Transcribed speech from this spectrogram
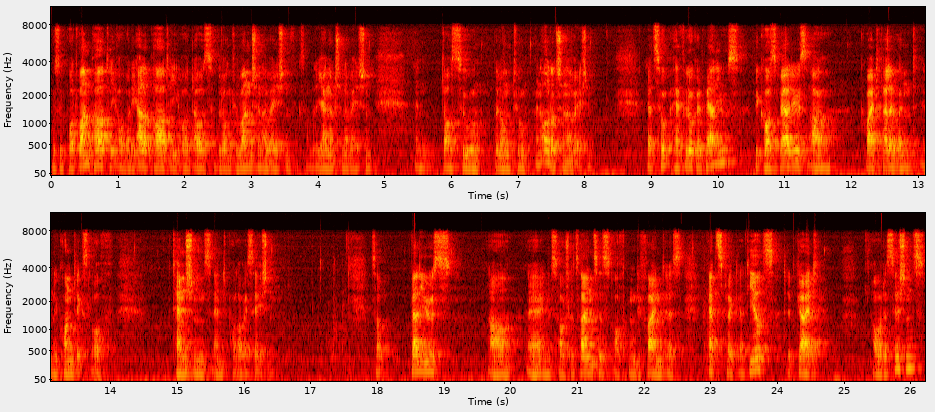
who support one party over the other party, or those who belong to one generation, for example, the younger generation, and those who belong to an older generation? Let's have a look at values, because values are quite relevant in the context of tensions and polarization. So values are uh, in social sciences often defined as abstract ideals that guide our decisions.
